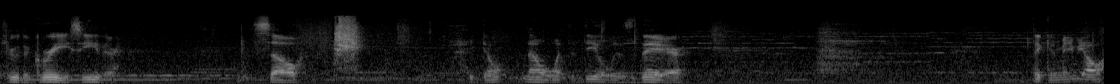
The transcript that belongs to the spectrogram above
through the grease either. So I don't know what the deal is there. I'm thinking maybe I'll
